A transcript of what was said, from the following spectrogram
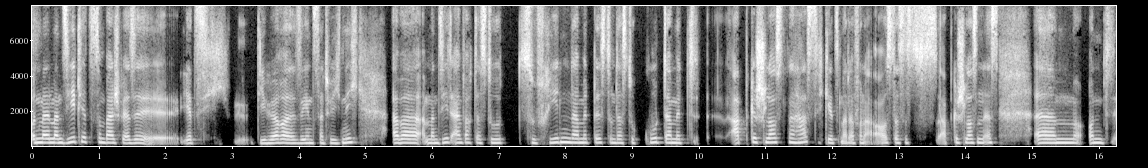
Und man, man sieht jetzt zum Beispiel, also äh, jetzt, die Hörer sehen es natürlich nicht, aber man sieht einfach, dass du zufrieden damit bist und dass du gut damit abgeschlossen hast. Ich gehe jetzt mal davon aus, dass es abgeschlossen ist. Ähm, und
